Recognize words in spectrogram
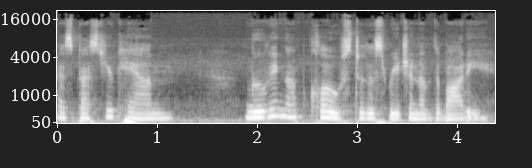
as best you can, moving up close to this region of the body,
